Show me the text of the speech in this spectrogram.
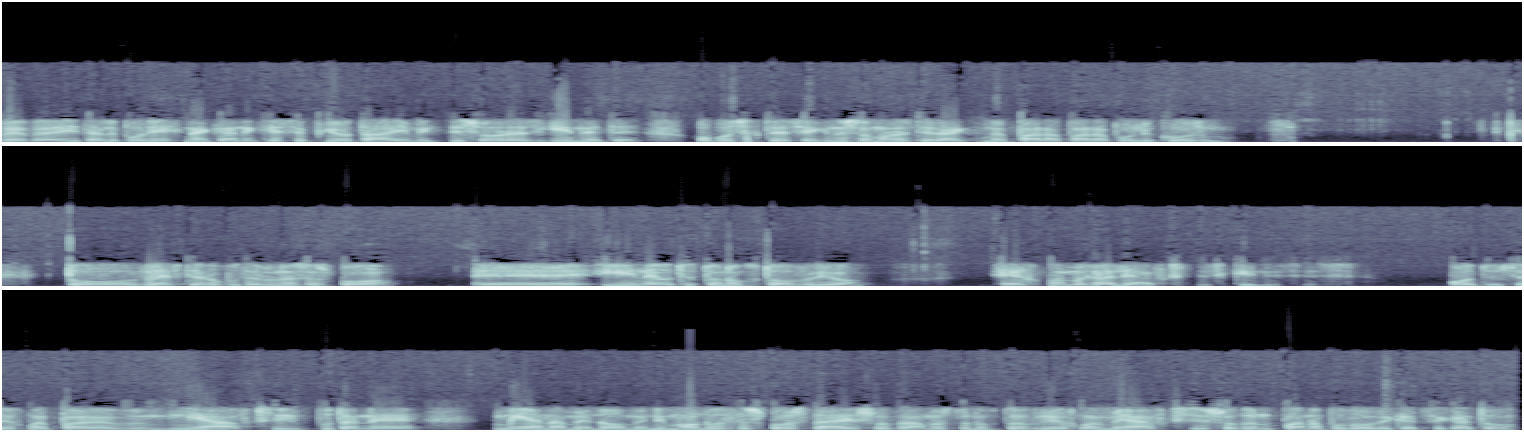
βέβαια η ταλαιπωρία έχει να κάνει και σε ποιο timing της ώρας γίνεται. Όπως χθε έγινε στο μοναστηράκι με πάρα πάρα πολύ κόσμο. Το δεύτερο που θέλω να σας πω ε, είναι ότι τον Οκτώβριο έχουμε μεγάλη αύξηση της κίνησης. Όντως, έχουμε μια αύξηση που ήταν μη αναμενόμενη. Μόνο θα σας πω στα έσοδά μας τον Οκτώβριο έχουμε μια αύξηση εσόδων πάνω από 12%.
